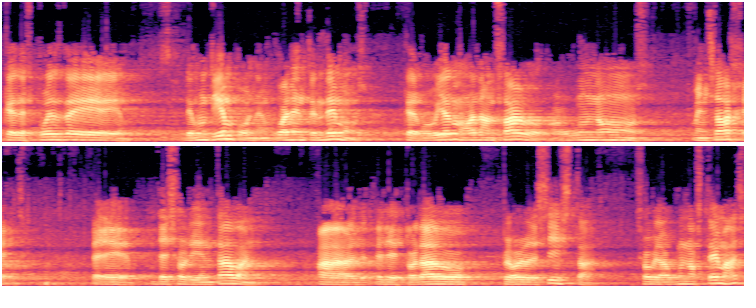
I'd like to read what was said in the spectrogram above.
que después de, de, un tiempo en el cual entendemos que el Gobierno ha lanzado algunos mensajes eh, desorientaban al electorado progresista sobre algunos temas,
